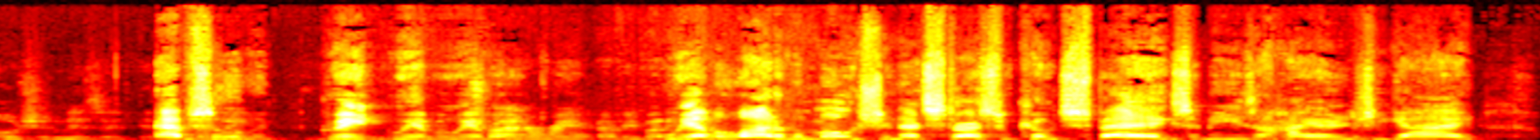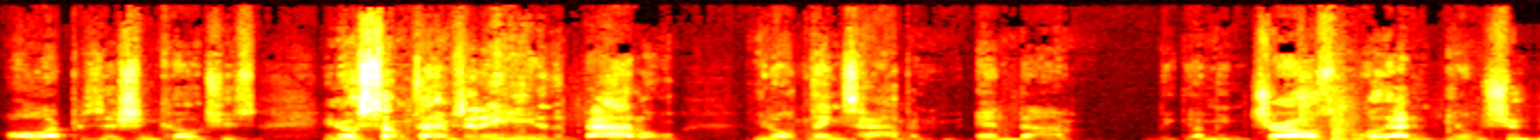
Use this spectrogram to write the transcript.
emotion? Is it? is absolutely great. We have, we have, Trying to ramp everybody we have a lot of emotion. That starts with Coach Spags. I mean, he's a high energy guy. All our position coaches. You know, sometimes in the heat of the battle, you know, things happen. And uh, I mean, Charles and Willie, I didn't, you know, shoot.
